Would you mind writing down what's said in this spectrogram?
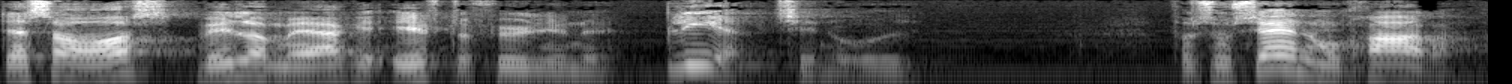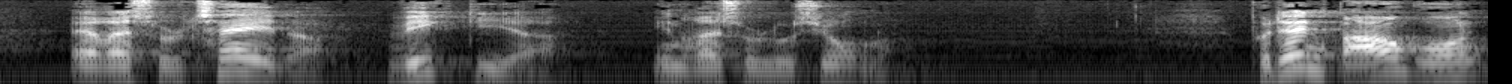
der så også vel at mærke efterfølgende bliver til noget. For Socialdemokrater er resultater vigtigere end resolutioner. På den baggrund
